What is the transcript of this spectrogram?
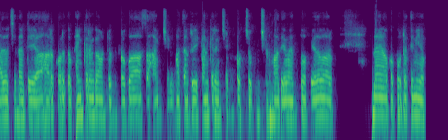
అది వచ్చిందంటే ఆహార కొరత భయంకరంగా ఉంటుంది. ప్రభా సహాయించండి మా తండ్రి కనికరించండి చూపించండి మా దేవ. ఎంతో పేదవారు. నాయన ఒక పూట తిని ఒక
